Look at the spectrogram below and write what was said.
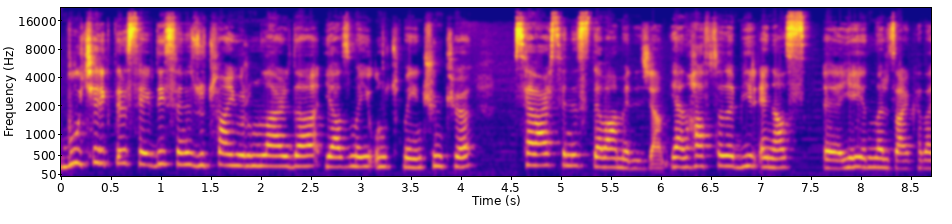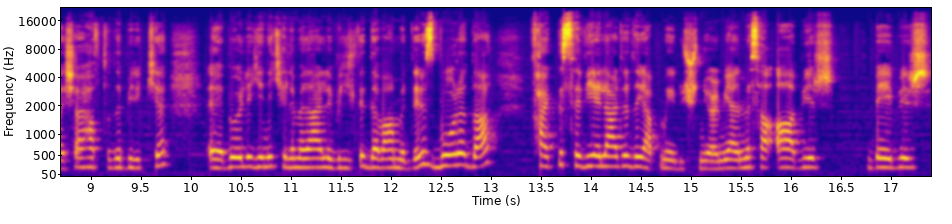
Bu içerikleri sevdiyseniz lütfen yorumlarda yazmayı unutmayın. Çünkü severseniz devam edeceğim. Yani haftada bir en az e, yayınlarız arkadaşlar. Haftada bir iki e, böyle yeni kelimelerle birlikte devam ederiz. Bu arada farklı seviyelerde de yapmayı düşünüyorum. Yani mesela A1, B1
